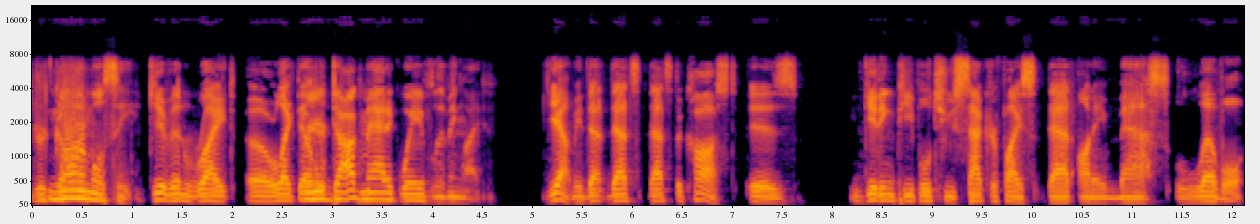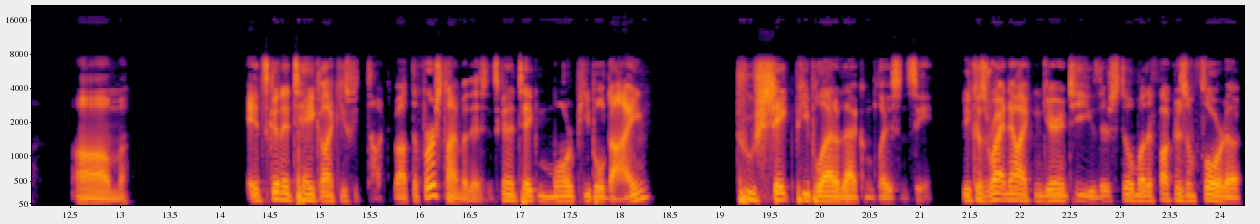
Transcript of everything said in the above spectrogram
Your normalcy given right, uh, or like that. or your dogmatic way of living life. yeah, I mean that that's that's the cost is getting people to sacrifice that on a mass level. Um, it's going to take, like we talked about the first time of this, it's going to take more people dying to shake people out of that complacency. Because right now, I can guarantee you, there's still motherfuckers in Florida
